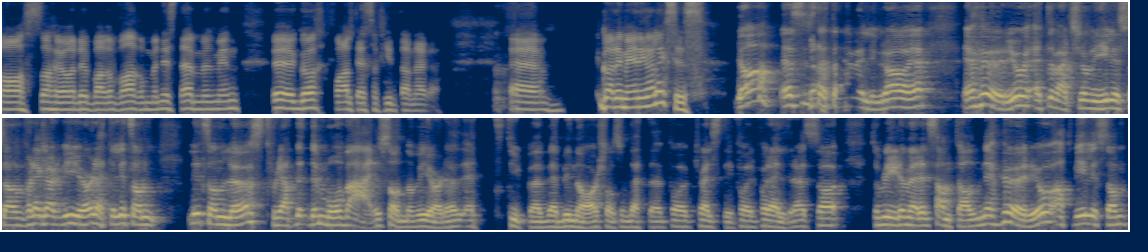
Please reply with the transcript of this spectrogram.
og så hører du bare varmen i stemmen min øker, for alt er så fint der nede. Eh, ga det mening, Alexis? Ja, jeg syns ja. dette er veldig bra. og jeg, jeg, hører jo etter hvert som vi liksom For det er klart, vi gjør dette litt sånn, litt sånn løst, fordi det, det, må være sånn når vi gjør det, et type webinar sånn som dette på kveldstid for foreldre. Så, så blir det mer en samtale. Men jeg hører jo at vi liksom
